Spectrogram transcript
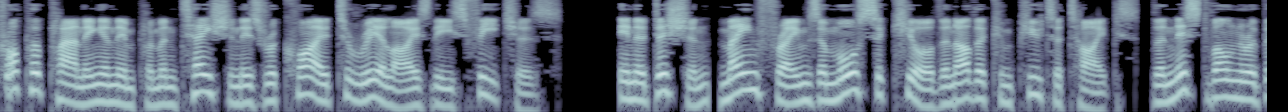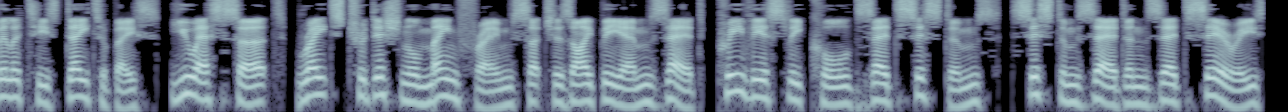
Proper planning and implementation is required to realize these features. In addition, mainframes are more secure than other computer types. The NIST Vulnerabilities Database (US CERT) rates traditional mainframes such as IBM Z, previously called Z Systems, System Z and Z series,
